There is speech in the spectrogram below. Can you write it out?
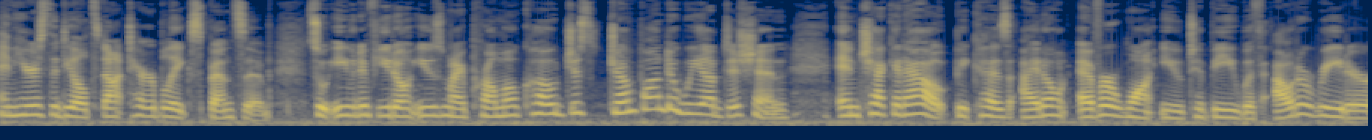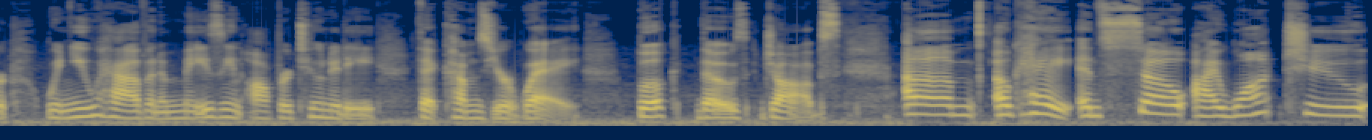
And here's the deal it's not terribly expensive. So even if you don't use my promo code, just jump onto We Audition and check it out because I don't ever want you to be without a reader when you have an amazing opportunity that comes your way. Book those jobs. Um, okay, and so I want to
